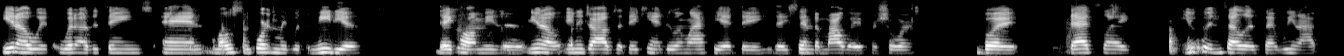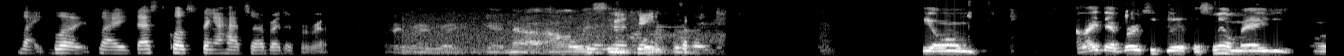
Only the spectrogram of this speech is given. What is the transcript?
you know, with with other things, and most importantly with the media they call me to, you know, any jobs that they can't do in Lafayette, they they send them my way for sure. But that's like you couldn't tell us that we not like blood. Like that's the closest thing I have to a brother for real. Right, right, right. Yeah, now I always see he um I like that verse he did for Slim, man. He, uh,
